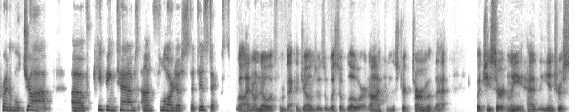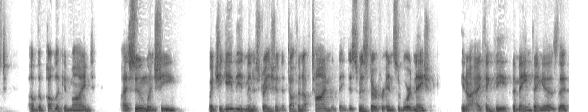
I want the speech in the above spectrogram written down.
credible job of keeping tabs on Florida statistics. Well, I don't know if Rebekah Jones was a whistleblower or not in the strict term of that, but she certainly had the interest of the public in mind. I assume when she when she gave the administration a tough enough time that they dismissed her for insubordination. You know, I think the the main thing is that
